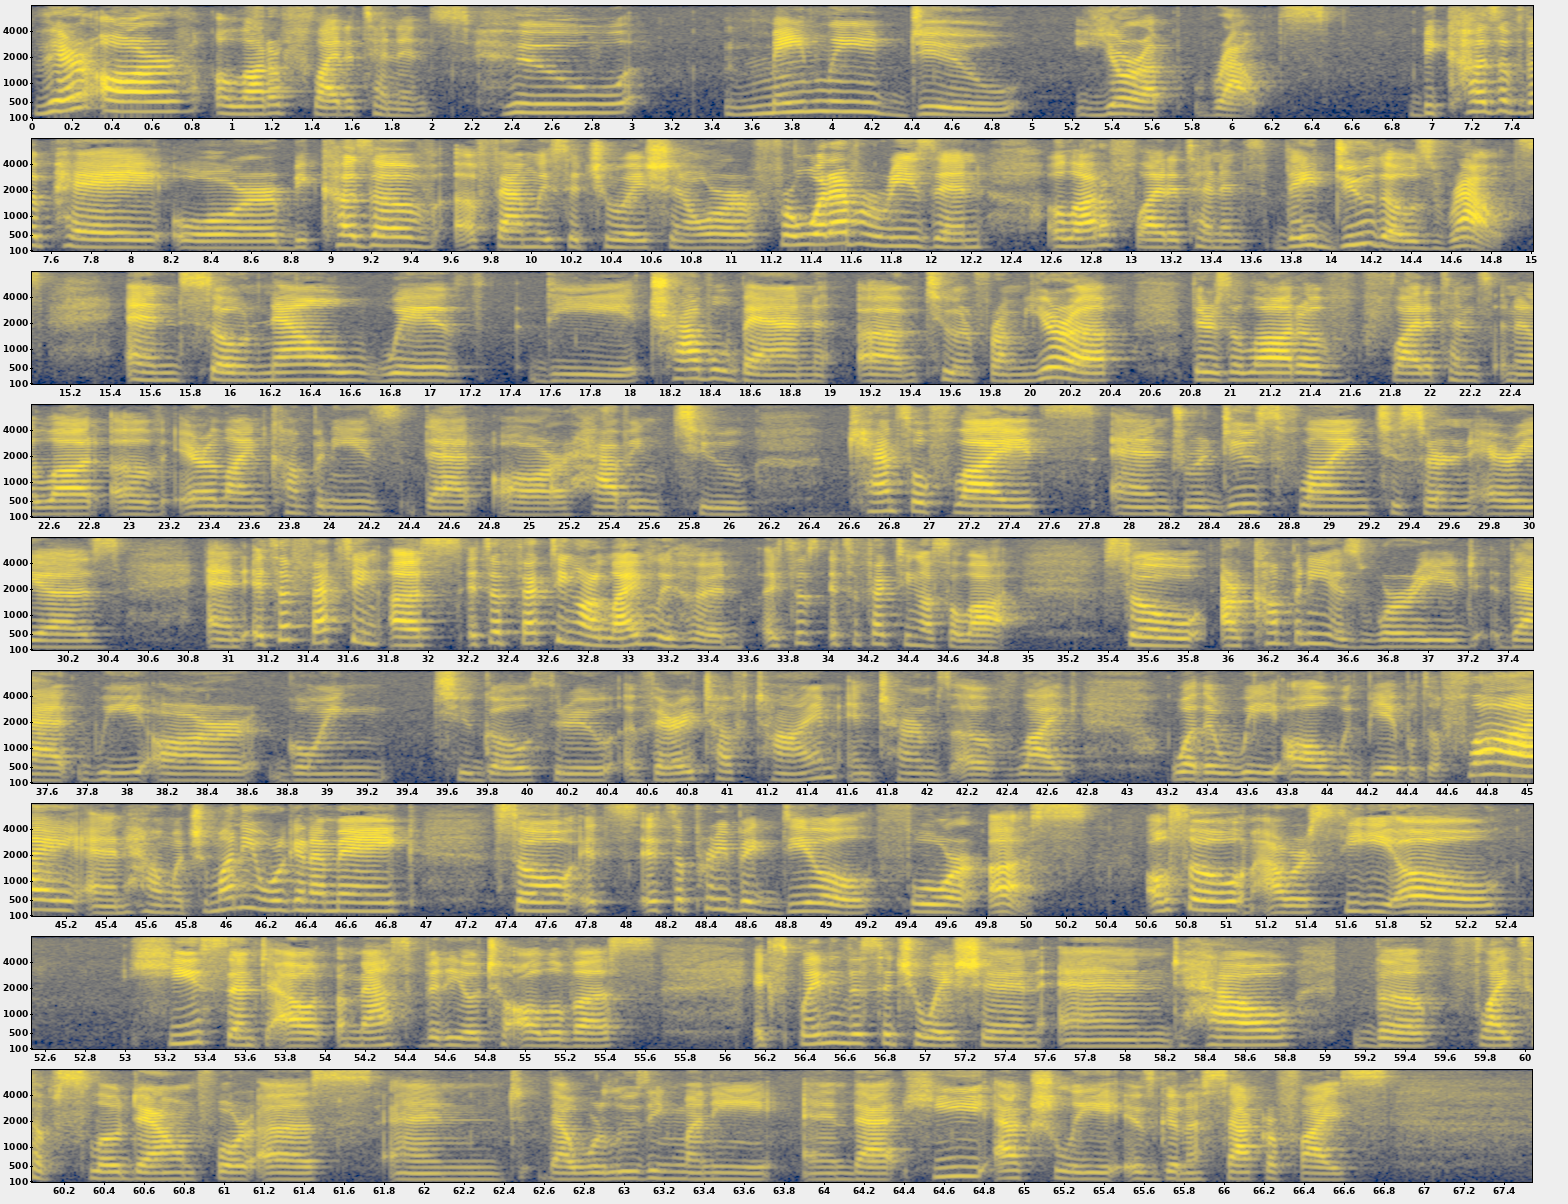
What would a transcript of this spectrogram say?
there are a lot of flight attendants who mainly do Europe routes because of the pay or because of a family situation or for whatever reason a lot of flight attendants they do those routes and so now with the travel ban um, to and from europe there's a lot of flight attendants and a lot of airline companies that are having to cancel flights and reduce flying to certain areas. And it's affecting us it's affecting our livelihood. It's it's affecting us a lot. So our company is worried that we are going to go through a very tough time in terms of like whether we all would be able to fly and how much money we're going to make. So it's it's a pretty big deal for us also, our CEO, he sent out a mass video to all of us explaining the situation and how the flights have slowed down for us and that we're losing money and that he actually is going to sacrifice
